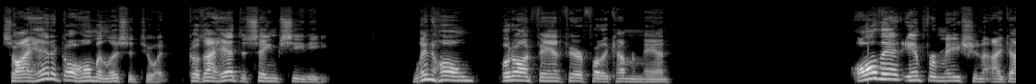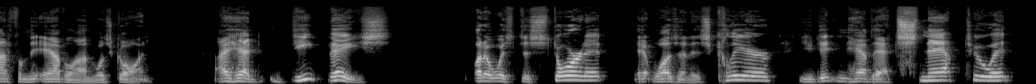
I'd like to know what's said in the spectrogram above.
So I had to go home and listen to it because I had the same CD. Went home, put on Fanfare for the Common Man. All that information I got from the Avalon was gone. I had deep bass, but it was distorted. It wasn't as clear. You didn't have that snap to it.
